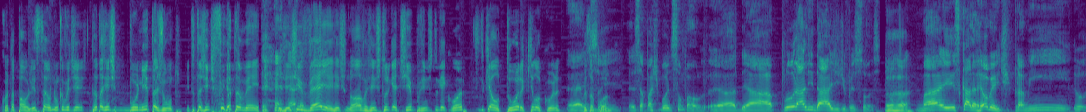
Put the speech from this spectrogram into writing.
quanto a Paulista, eu nunca vi gente- tanta gente bonita junto. E tanta gente feia também. E gente velha, gente nova, gente tudo que é tipo, gente tudo que é cor, tudo que é altura, que loucura. É, Coisa isso boa. aí. Essa é a parte boa de São Paulo. É a, é a pluralidade de pessoas. Aham. Mas, cara, realmente, pra mim, eu,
